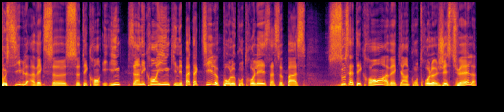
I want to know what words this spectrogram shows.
possibles avec cet écran e-ink. C'est un écran e-ink qui n'est pas tactile. Pour le contrôler, ça se passe sous cet écran, avec un contrôle gestuel,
